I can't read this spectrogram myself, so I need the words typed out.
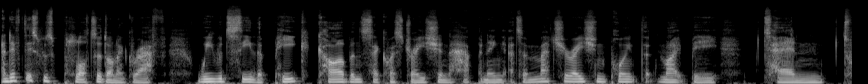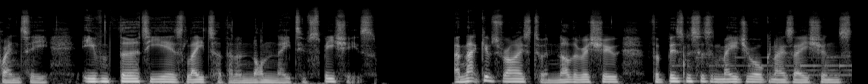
And if this was plotted on a graph, we would see the peak carbon sequestration happening at a maturation point that might be 10, 20, even 30 years later than a non native species. And that gives rise to another issue for businesses and major organisations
